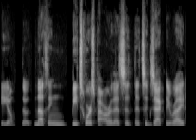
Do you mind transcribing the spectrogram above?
you know, nothing beats horsepower. That's that's exactly right.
